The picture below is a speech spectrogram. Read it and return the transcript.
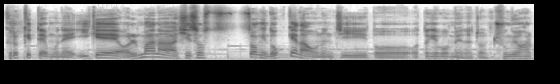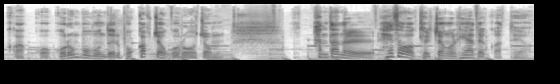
그렇기 때문에 이게 얼마나 희소성이 높게 나오는지도 어떻게 보면 좀 중요할 것 같고 그런 부분들을 복합적으로 좀 판단을 해서 결정을 해야 될 것 같아요.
